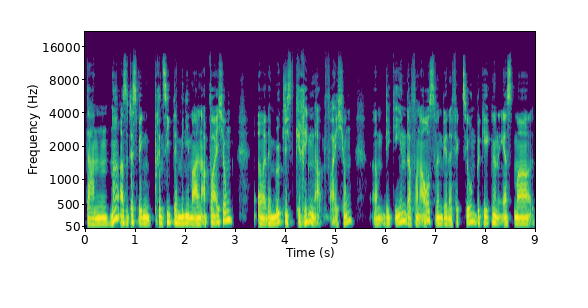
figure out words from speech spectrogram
dann, ne, also deswegen Prinzip der minimalen Abweichung, äh, der möglichst geringen Abweichung. Ähm, wir gehen davon aus, wenn wir einer Fiktion begegnen, erstmal,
